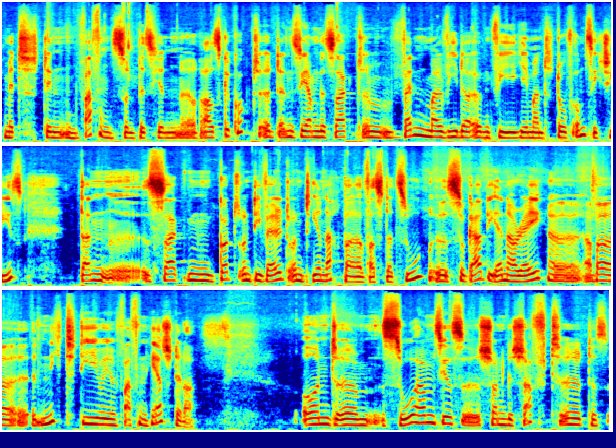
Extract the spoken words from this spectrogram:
mit den Waffen so ein bisschen rausgeguckt, denn sie haben gesagt, wenn mal wieder irgendwie jemand doof um sich schießt, dann äh, sagen Gott und die Welt und ihr Nachbar was dazu, äh, sogar die NRA, äh, aber nicht die Waffenhersteller. Und ähm, so haben sie es schon geschafft, dass,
